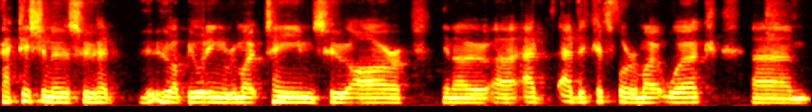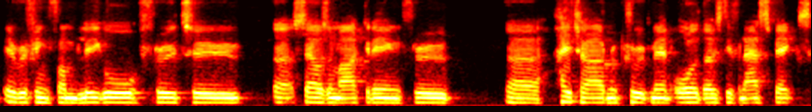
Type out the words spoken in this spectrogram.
practitioners who had who are building remote teams, who are you know uh, ad- advocates for remote work, um, everything from legal through to uh, sales and marketing, through uh, HR and recruitment, all of those different aspects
